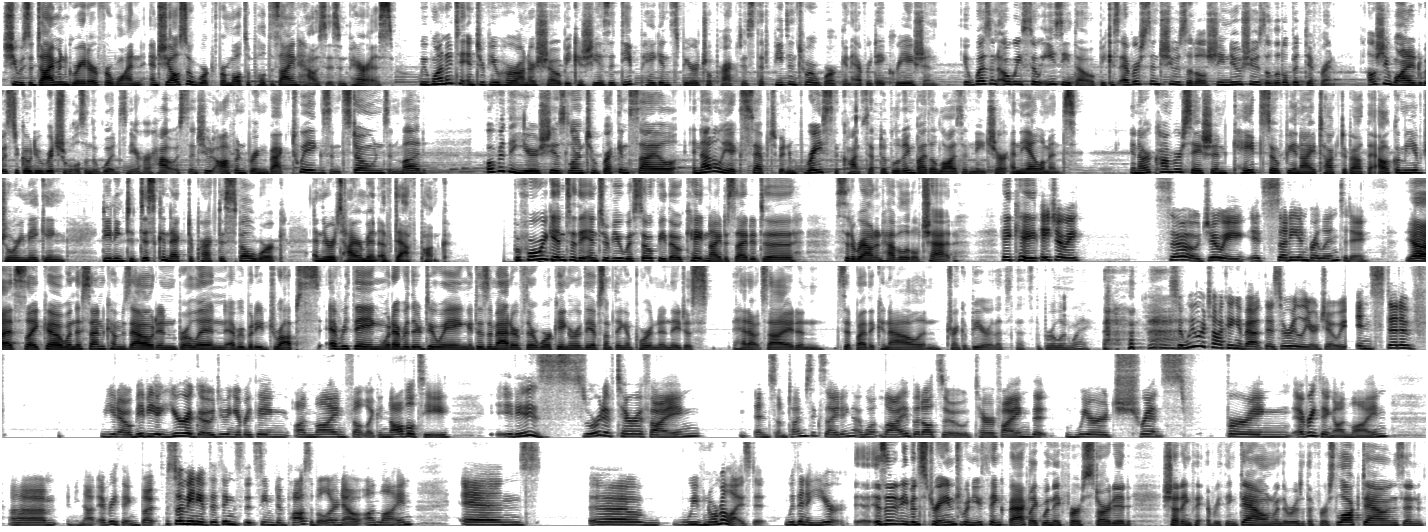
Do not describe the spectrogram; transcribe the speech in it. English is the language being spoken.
She was a diamond grader for one, and she also worked for multiple design houses in Paris. We wanted to interview her on our show because she has a deep pagan spiritual practice that feeds into her work and everyday creation. It wasn't always so easy though, because ever since she was little, she knew she was a little bit different. All she wanted was to go do rituals in the woods near her house, and she would often bring back twigs and stones and mud. Over the years, she has learned to reconcile and not only accept but embrace the concept of living by the laws of nature and the elements. In our conversation, Kate, Sophie, and I talked about the alchemy of jewelry making, needing to disconnect to practice spell work, and the retirement of Daft Punk. Before we get into the interview with Sophie, though, Kate and I decided to sit around and have a little chat. Hey, Kate. Hey, Joey. So, Joey, it's sunny in Berlin today. Yeah, it's like uh, when the sun comes out in Berlin, everybody drops everything, whatever they're doing. It doesn't matter if they're working or if they have something important, and they just head outside and sit by the canal and drink a beer. That's that's the Berlin way. so we were talking about this earlier, Joey. Instead of you know, maybe a year ago doing everything online felt like a novelty, it is sort of terrifying and sometimes exciting, I won't lie, but also terrifying that we're transferring everything online. Um, I mean, not everything, but so many of the things that seemed impossible are now online. And uh, we've normalized it within a year. Isn't it even strange when you think back, like when they first started shutting th- everything down, when there was the first lockdowns, and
